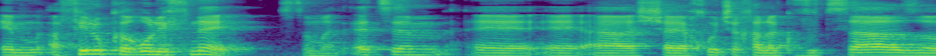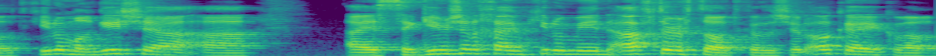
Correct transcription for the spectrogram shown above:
הם אפילו קרו לפני, זאת אומרת עצם אה, אה, השייכות שלך לקבוצה הזאת, כאילו מרגיש שההישגים שה, שלך הם כאילו מין after thought כזה של אוקיי כבר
